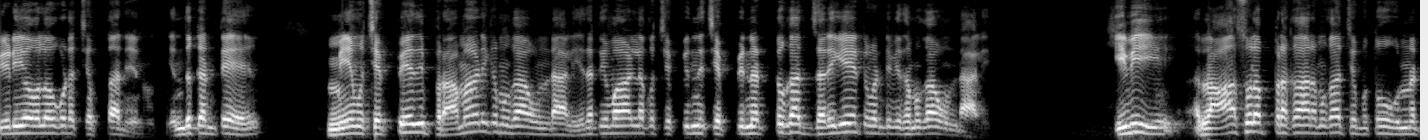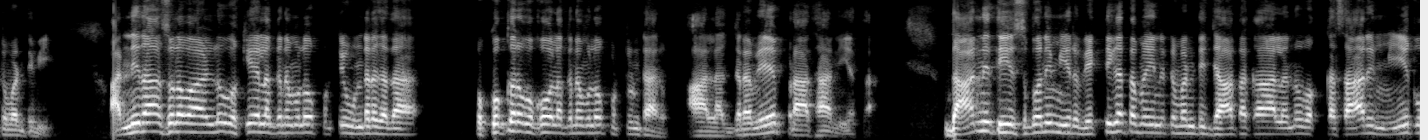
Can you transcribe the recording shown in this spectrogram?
వీడియోలో కూడా చెప్తా నేను. ఎందుకంటే మేము చెప్పేది ప్రామాణికముగా ఉండాలి. ఎదటి వాళ్ళకు చెప్పింది చెప్పినట్టుగా జరిగేటువంటి విధముగా ఉండాలి. ఇవి రాసుల ప్రకారముగా చెబుతూ ఉన్నటువంటివి. అన్ని రాసుల వాళ్ళు ఒకే లగ్నంలో పుట్టి ఉండరు కదా. ఒక్కొక్కరు ఒక్కో లగ్నంలో పుట్టుంటారు. ఆ లగ్నమే ప్రాధాన్యత. దాన్ని తీసుకొని మీరు వ్యక్తిగతమైనటువంటి జాతకాలను ఒక్కసారి మీకు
